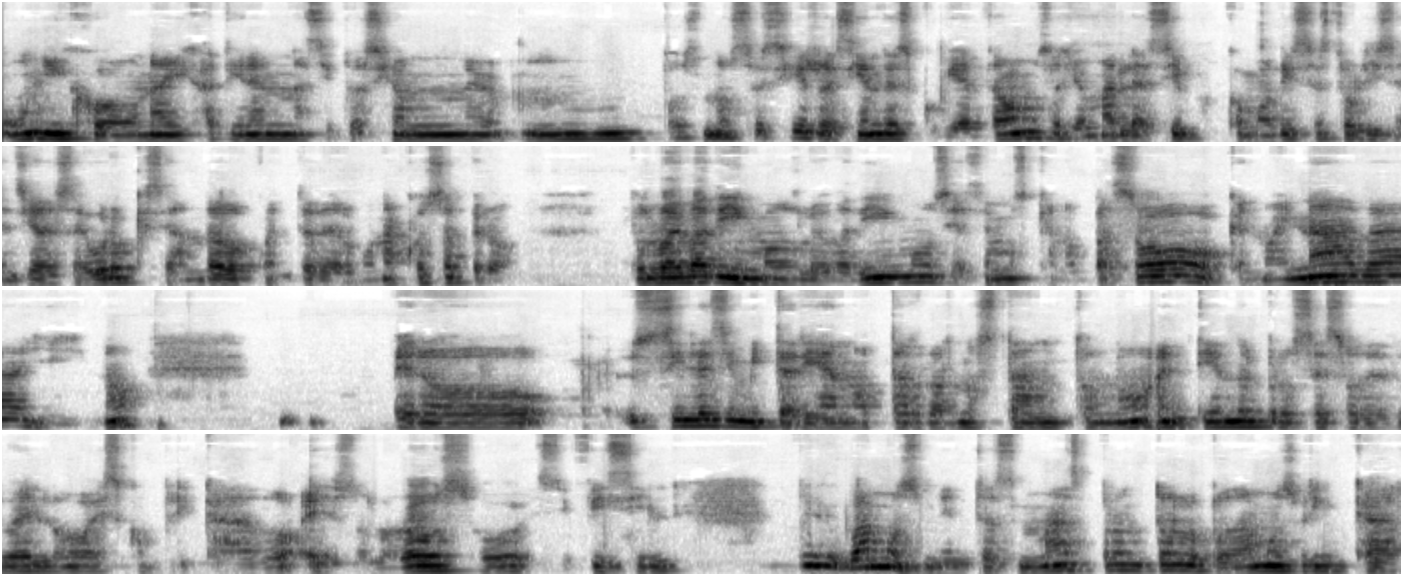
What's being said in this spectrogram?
un hijo o una hija tienen una situación, mm, pues no sé si recién descubierta, vamos a llamarle así, como dices tú, licenciada, seguro que se han dado cuenta de alguna cosa, pero pues lo evadimos, lo evadimos y hacemos que no pasó o que no hay nada y, ¿no? Pero sí les invitaría a no tardarnos tanto, ¿no? Entiendo el proceso de duelo, es complicado, es doloroso, es difícil, pero vamos, mientras más pronto lo podamos brincar,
